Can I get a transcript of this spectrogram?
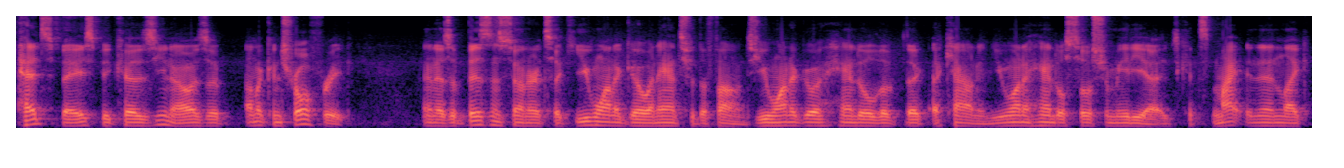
headspace because, you know, as a I'm a control freak. And as a business owner, it's like you want to go and answer the phones. You want to go handle the, the accounting. You want to handle social media. It's, it's my, and then like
